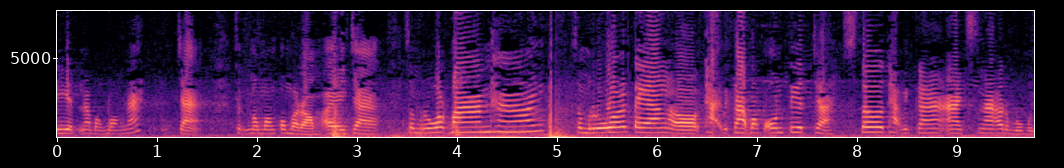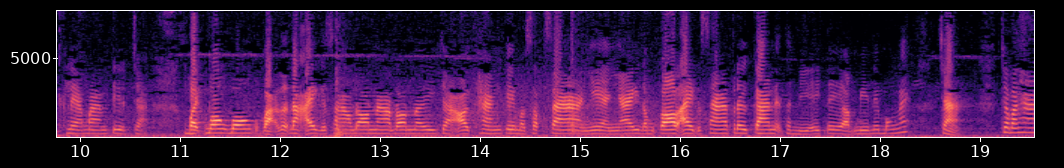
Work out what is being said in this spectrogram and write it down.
ទៀតណាបងបងណាចាចឹង បងបងកុំបារម្ភអីចាសម្រួលបានហើយសម្រួលទាំងថវិកាបងប្អូនទៀតចាស្ទើរថវិកាអាចស្នើរំលោភមួយឃ្លាំងបានទៀតចាមិនបងបងពិបាកទៅដាក់ឯកសារដល់ណាដល់ណីចាឲ្យខាងគេមកសិក្សាញ៉ែអញ៉ៃតម្កល់ឯកសារត្រូវការអ្នកធានាអីទេអត់មានទេបងណាចាចាំបានថា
